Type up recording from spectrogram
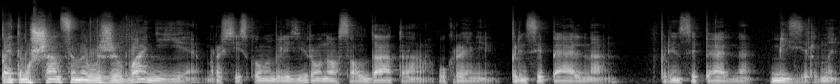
Поэтому шансы на выживание российского мобилизированного солдата в Украине принципиально, принципиально мизерны.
